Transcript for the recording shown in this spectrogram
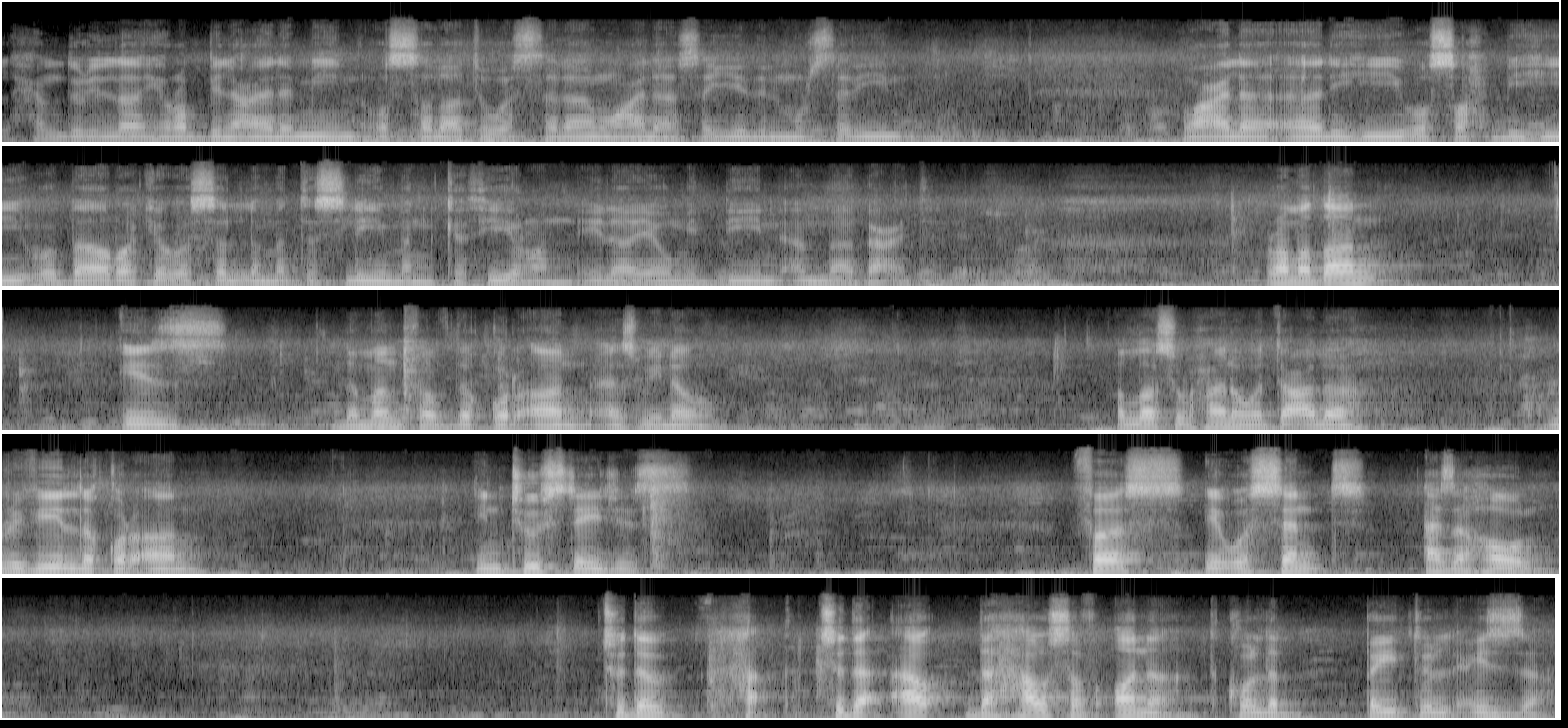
الحمد لله رب العالمين والصلاة والسلام على سيد المرسلين وعلى آله وصحبه وبارك وسلم تسليما كثيرا إلى يوم الدين أما بعد Ramadan is the month of the Quran as we know. Allah subhanahu wa ta'ala revealed the Quran in two stages. First, it was sent as a whole to the to the out, the house of honor called the Baytul Izzah.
